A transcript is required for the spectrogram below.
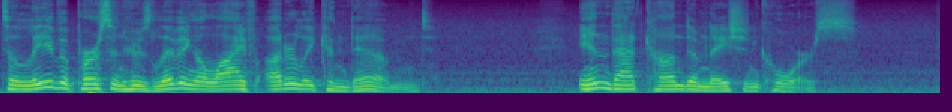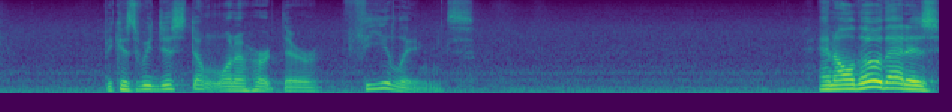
to leave a person who's living a life utterly condemned in that condemnation course because we just don't want to hurt their feelings. And although that is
